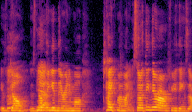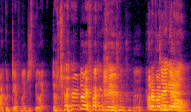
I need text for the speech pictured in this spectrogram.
is gone. There's Yeah. nothing in there anymore. Take my money. So I think there are a few things that I could definitely just be like, don't, don't fucking care. I don't fucking Take it all.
